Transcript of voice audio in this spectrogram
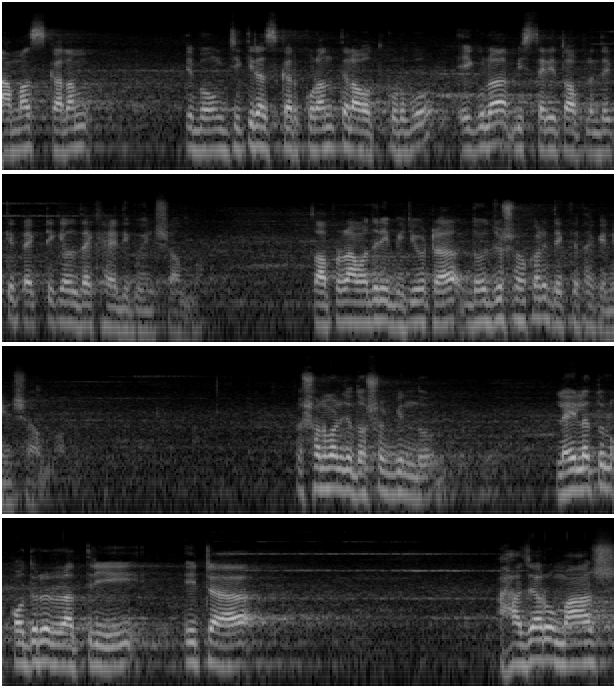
নামাজ কালাম এবং জিকিরাজকার কোরআন তেলাওয়াত করব, এগুলা বিস্তারিত আপনাদেরকে প্র্যাকটিক্যাল দেখায় দিব ইনশাআল্লাহ। তো আপনারা আমাদের এই ভিডিওটা ধৈর্য সহকারে দেখতে থাকেন, ইনশাআল্লাহ। তো সম্মানিত দর্শকবৃন্দ, লাইলাতুল কদরের রাত্রি, এটা হাজারো মাস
